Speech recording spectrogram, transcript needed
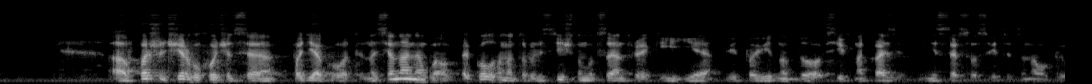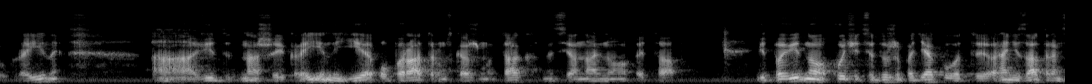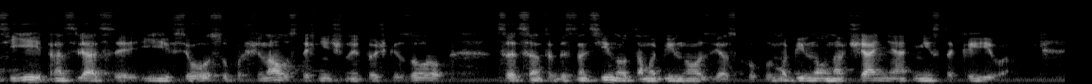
В першу чергу хочеться подякувати Національному еколого-натуралістичному центру, який є відповідно до всіх наказів Міністерства освіти та науки України. Від нашої країни є оператором, скажімо так, національного етапу. Відповідно, хочеться дуже подякувати організаторам цієї трансляції і всього суперфіналу з технічної точки зору. Це центр дистанційного та мобільного зв'язку, мобільного навчання міста Києва.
